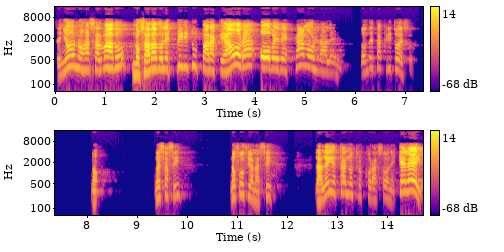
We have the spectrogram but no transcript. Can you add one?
Señor nos ha salvado, nos ha dado el Espíritu para que ahora obedezcamos la ley. ¿Dónde está escrito eso? No, no es así. No funciona así. La ley está en nuestros corazones. ¿Qué ley?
